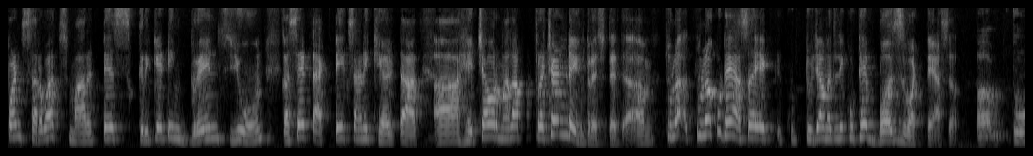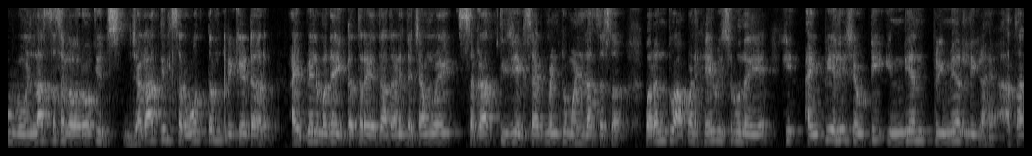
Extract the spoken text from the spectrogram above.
पण सर्वात स्मार्टेस्ट क्रिकेटिंग ब्रेन्स येऊन कसे टॅक्टिक्स आणि खेळतात ह्याच्यावर मला प्रचंड इंटरेस्ट आहे. तुला तुला कुठे असं एक तुझ्यामधली कुठे बज वाटते असं? तू म्हणलास तसं गौरव की जगातील सर्वोत्तम क्रिकेटर आयपीएलमध्ये एकत्र येतात आणि त्याच्यामुळे सगळ्यात ती जी एक्साइटमेंट तू म्हणलास तसं परंतु आपण हे विसरू नये की आयपीएल ही शेवटी इंडियन प्रीमियर लीग आहे. आता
